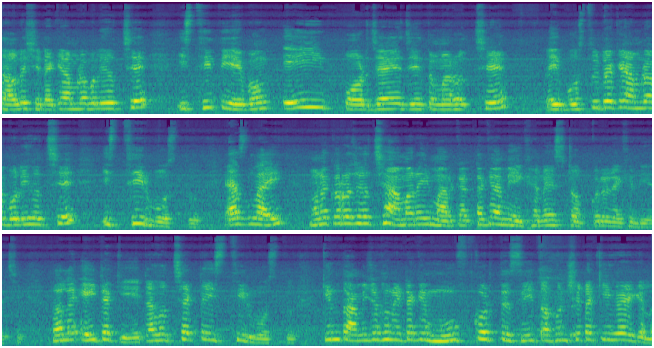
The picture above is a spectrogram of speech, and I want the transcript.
তাহলে সেটাকে আমরা বলি হচ্ছে স্থিতি এবং এই পর্যায়ে যে তোমার হচ্ছে, এই বস্তুটাকে আমরা বলি হচ্ছে স্থির বস্তু। অ্যাজ লাইক মনে করো যে হচ্ছে আমার এই মার্কারটাকে আমি এখানে স্টপ করে রেখে দিয়েছি। তাহলে এইটা কি? এটা হচ্ছে একটা স্থির বস্তু। কিন্তু আমি যখন এটাকে মুভ করতেছি, তখন সেটা কি হয়ে গেল?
